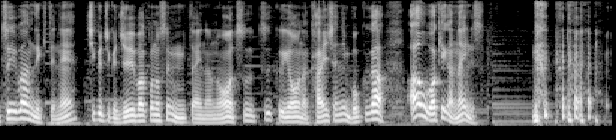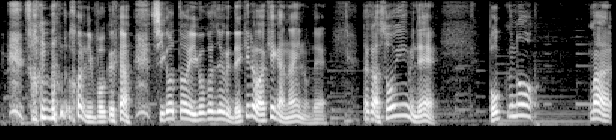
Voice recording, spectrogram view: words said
ついばんできてねチクチク重箱の隅みたいなのをつつくような会社に僕が会うわけがないんです。そんなところに僕が仕事を居心地よくできるわけがないのでだからそういう意味で僕のまあ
